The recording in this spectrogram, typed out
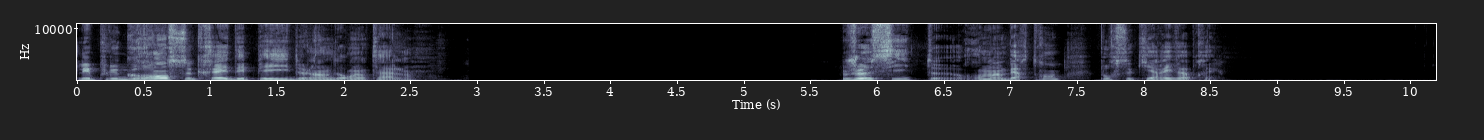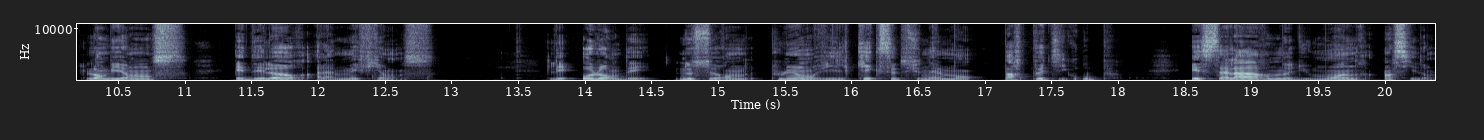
les plus grands secrets des pays de l'Inde orientale. Je cite Romain Bertrand pour ce qui arrive après. L'ambiance est dès lors à la méfiance. Les Hollandais ne se rendent plus en ville qu'exceptionnellement par petits groupes et s'alarment du moindre incident.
